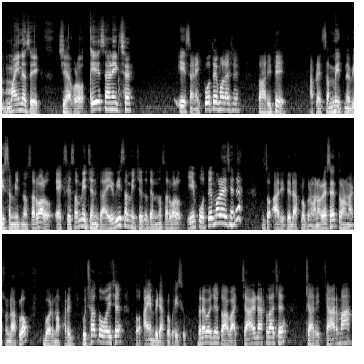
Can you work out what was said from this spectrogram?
માઇનસ એક. જે આપણો એ શ્રેણિક છે, એ શ્રેણિક પોતે મળે છે. તો આ રીતે આપણે સમિત ને વિસમિતનો સરવાળો એક્સ એ સમિત છે ને આ એ વિસમિત છે, તો તેમનો સરવાળો એ પોતે મળે છે ને? તો આ રીતે દાખલો ગણવાનો રહેશે. ત્રણ માર્ક્સનો દાખલો બોર્ડમાં ફરજ પૂછાતો હોય છે, તો આઈએમપી દાખલો કહીશું બરાબર છે? તો આવા ચાર દાખલા છે. ચારે ચારમાં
